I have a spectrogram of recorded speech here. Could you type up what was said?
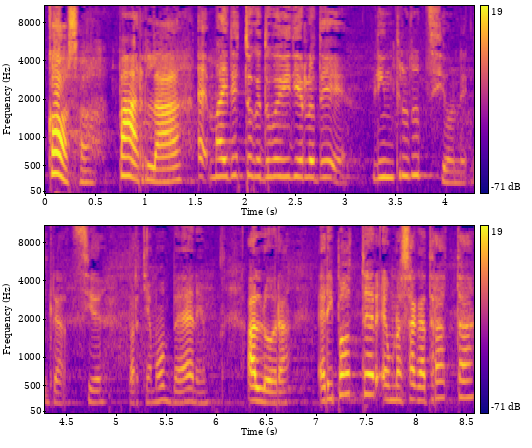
Cosa? Parla. Eh, ma hai detto che dovevi dirlo te. L'introduzione, grazie. Partiamo bene. Allora, Harry Potter è una saga tratta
